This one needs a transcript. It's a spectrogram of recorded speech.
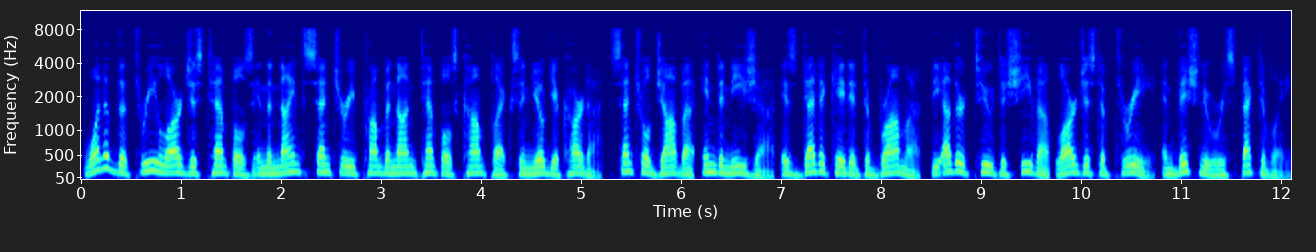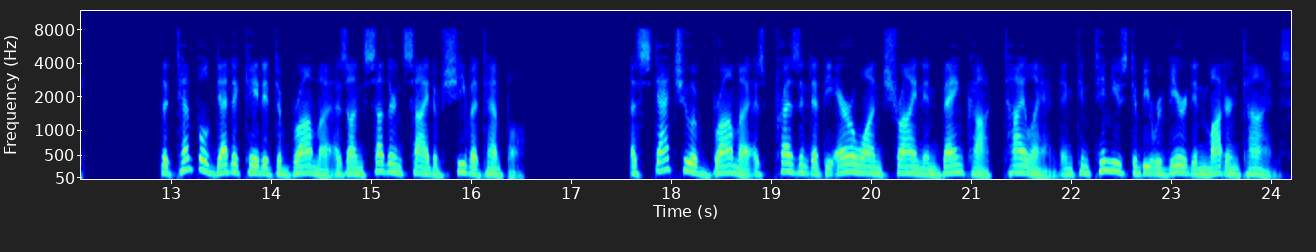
One of the three largest temples in the 9th-century Prambanan Temples complex in Yogyakarta, Central Java Indonesia is dedicated to Brahma, the other two to Shiva largest of three and Vishnu respectively. The temple dedicated to Brahma is on southern side of Shiva temple. A statue of Brahma is present at the Erawan Shrine in Bangkok, Thailand and continues to be revered in modern times.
